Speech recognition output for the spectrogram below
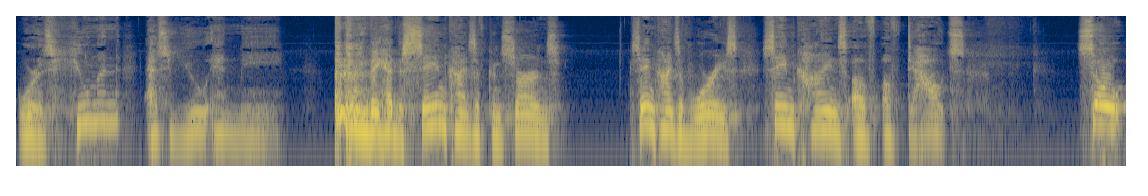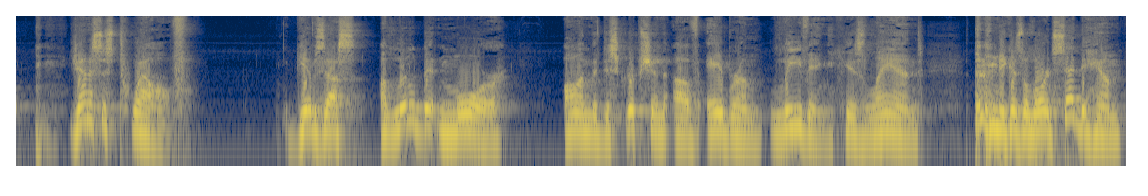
were as human as you and me. they had the same kinds of concerns, same kinds of worries, same kinds of, of doubts. So, Genesis 12 gives us a little bit more on the description of Abram leaving his land because the Lord said to him,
